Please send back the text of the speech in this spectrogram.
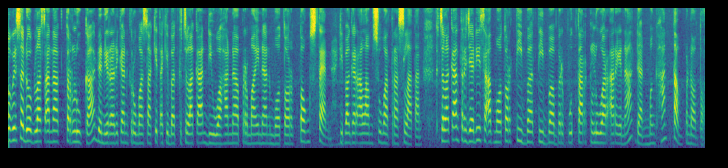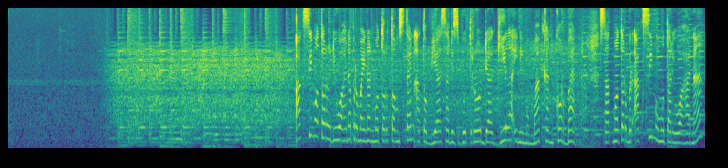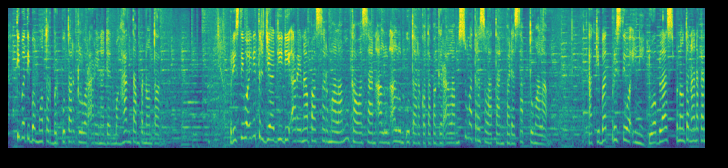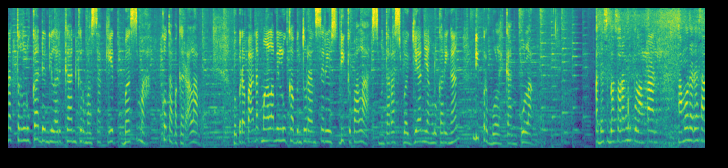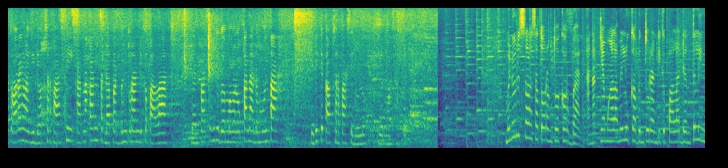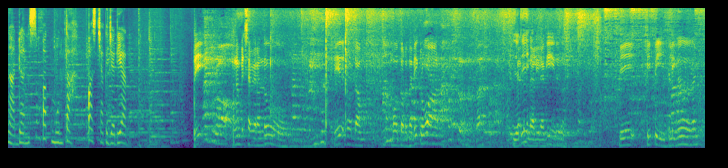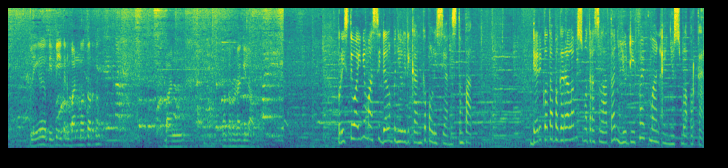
Pemirsa 12 anak terluka dan dirarikan ke rumah sakit akibat kecelakaan di wahana permainan motor tongsten di Pagar Alam, Sumatera Selatan. Kecelakaan terjadi saat motor tiba-tiba berputar keluar arena dan menghantam penonton. Aksi motor di wahana permainan motor tongsten atau biasa disebut roda gila ini memakan korban. Saat motor beraksi memutari wahana, tiba-tiba motor berputar keluar arena dan menghantam penonton. Peristiwa ini terjadi di arena Pasar Malam, kawasan alun-alun utara Kota Pagar Alam, Sumatera Selatan pada Sabtu malam. Akibat peristiwa ini, 12 penonton anak-anak terluka dan dilarikan ke Rumah Sakit Basmah, Kota Pagar Alam. Beberapa anak mengalami luka benturan serius di kepala, sementara sebagian yang luka ringan diperbolehkan pulang. Ada 11 orang dipulangkan, namun ada satu orang yang lagi diobservasi karena kan terdapat benturan di kepala dan pasien juga mengeluhkan ada muntah. Jadi kita observasi dulu di rumah sakit. Menurut salah satu orang tua korban, anaknya mengalami luka benturan di kepala dan telinga dan sempat muntah pasca kejadian. Jadi ngambil saweran tuh, jadi roda motor tadi keluar, jadi kembali lagi itu tuh. di pipi telinga kan, telinga pipi ke depan motor tuh, ban motor roda gila. Peristiwa ini masih dalam penyelidikan kepolisian setempat. Dari Kota Pagar Alam, Sumatera Selatan, Yudi Fiveman iNews melaporkan.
